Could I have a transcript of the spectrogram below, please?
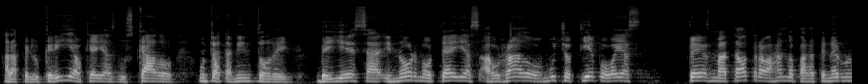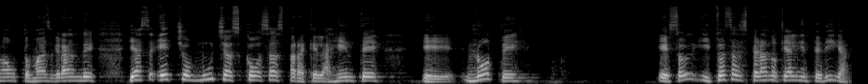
a la peluquería o que hayas buscado un tratamiento de belleza enorme o te hayas ahorrado mucho tiempo o hayas, te hayas matado trabajando para tener un auto más grande y has hecho muchas cosas para que la gente eh, note eso y tú estás esperando que alguien te diga,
